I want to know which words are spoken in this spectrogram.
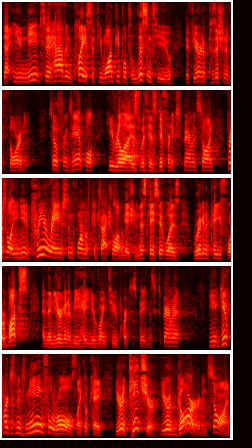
that you need to have in place if you want people to listen to you if you're in a position of authority. So, for example, he realized with his different experiments so on, first of all, you need to prearrange some form of contractual obligation. In this case, it was we're going to pay you four bucks, and then you're going to be hey, you're going to participate in this experiment. You give participants meaningful roles, like okay, you're a teacher, you're a guard, and so on,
